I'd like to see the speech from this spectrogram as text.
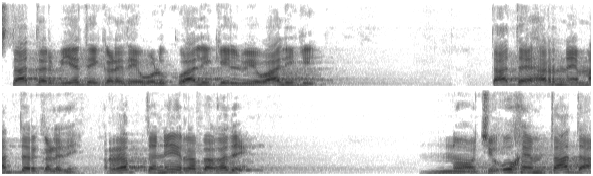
ستا تربیت کړه دې وړوکوالی کې لویوالی کې تا ته هر نعمت در کړه دې رب ته نه رب غده نو چې او خیم تا تا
